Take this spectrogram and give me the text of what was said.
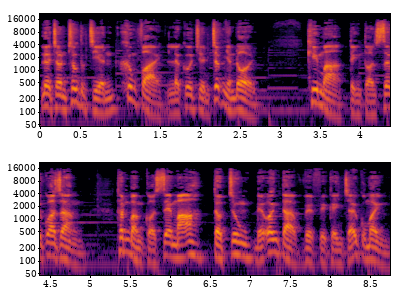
Lựa chọn trong thực chiến không phải là câu chuyện chấp nhận đổi. Khi mà tính toán sơ qua rằng, thân bằng có xe mã tập trung để oanh tạc về phía cánh trái của mình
